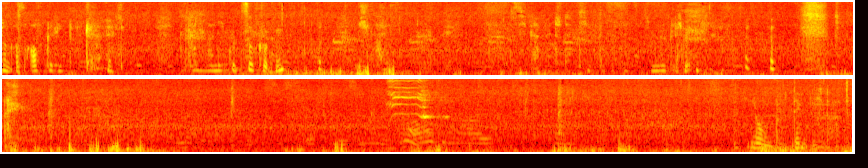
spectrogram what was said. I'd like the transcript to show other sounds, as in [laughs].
schon aus aufgeregt und kalt. Da kann man nicht gut zugucken. Ich weiß. Das ist gar kein Stativ, das ist jetzt unmöglich mit mir. Lump, denke ich dran.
